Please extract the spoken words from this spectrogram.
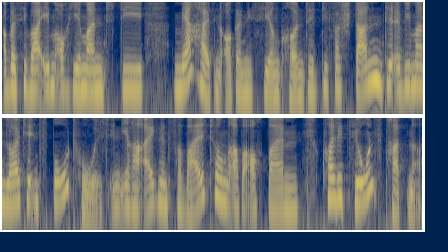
Aber sie war eben auch jemand, die Mehrheiten organisieren konnte, die verstand, wie man Leute ins Boot holt, in ihrer eigenen Verwaltung, aber auch beim Koalitionspartner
